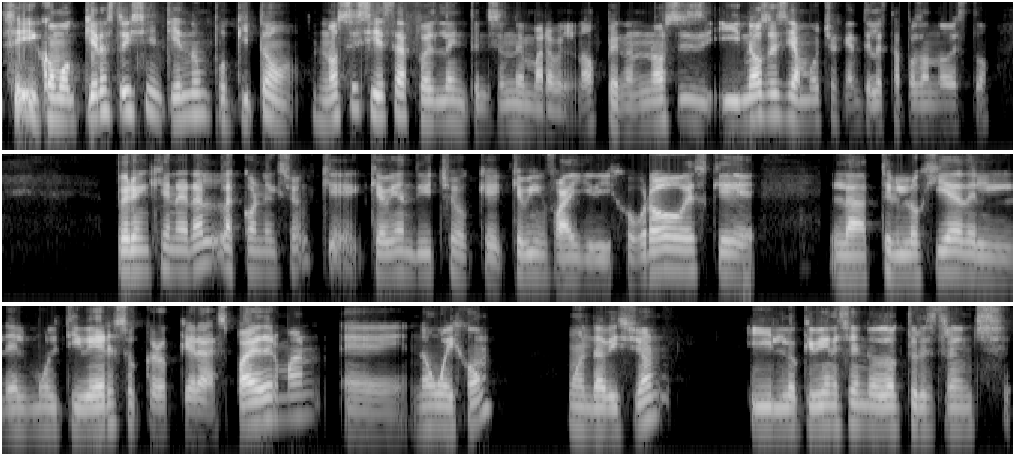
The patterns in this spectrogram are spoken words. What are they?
Sí, como quiera estoy sintiendo un poquito, no sé si esa fue la intención de Marvel, ¿no? Pero no sé, y no sé si a mucha gente le está pasando esto, pero en general la conexión que, habían dicho, que Kevin Feige dijo, bro, es que la trilogía del, multiverso creo que era Spider-Man, eh, No Way Home, WandaVision, y lo que viene siendo Doctor Strange,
